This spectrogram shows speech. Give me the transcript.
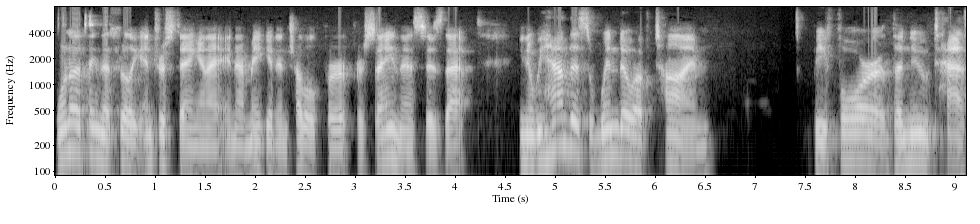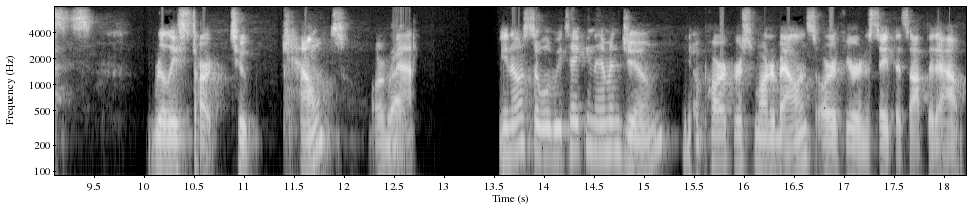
One of the things that's really interesting, and I and I may get in trouble for for saying this, is that you know we have this window of time before the new tests really start to count or right. matter you know, so we'll be taking them in June, you know, PARCC or Smarter Balance, or if you're in a state that's opted out.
